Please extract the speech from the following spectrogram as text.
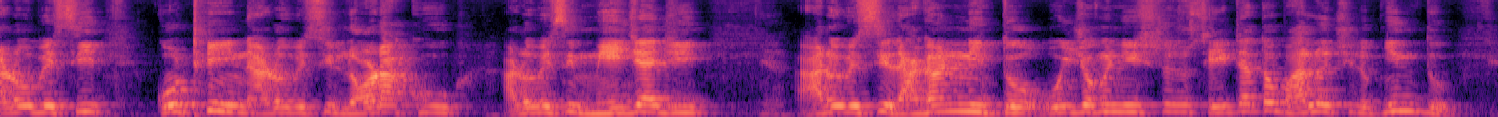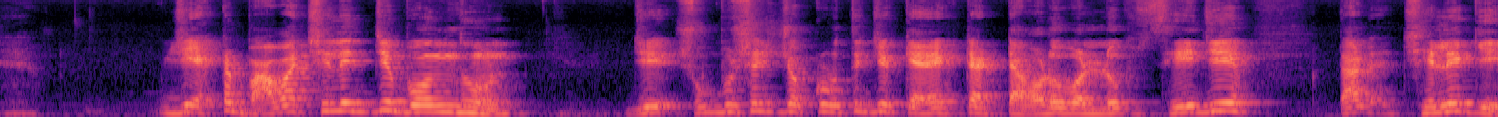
আরও বেশি কঠিন আরও বেশি লড়াকু আরও বেশি মেজাজি আরও বেশি রাগান্বিত, ওই যখন জিনিসটা সেইটা তো ভালো ছিল, কিন্তু যে একটা বাবা ছেলের যে বন্ধন, যে সব্যসাচী চক্রবর্তীর যে ক্যারেক্টারটা হরবল্লভ, সে যে তার ছেলেকে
